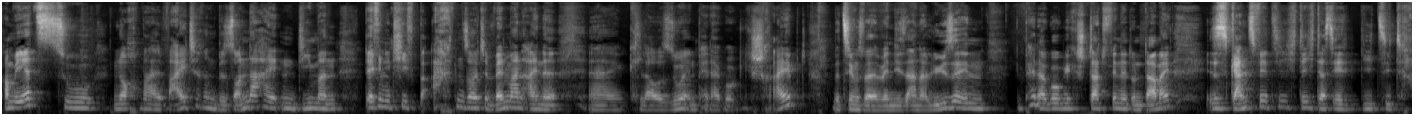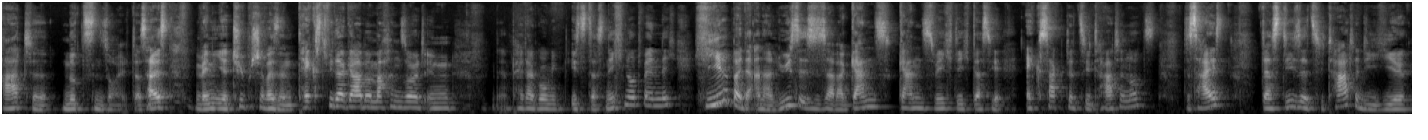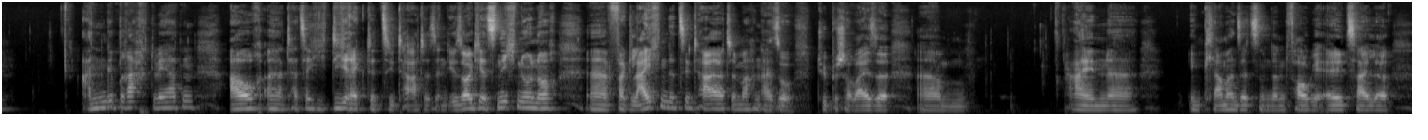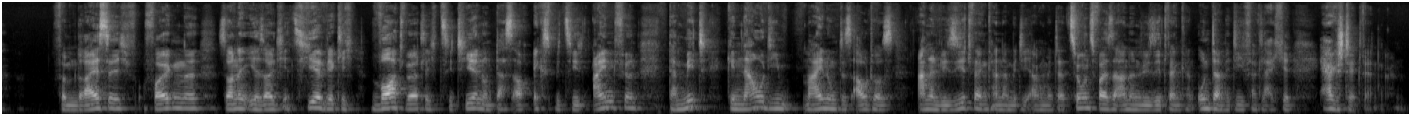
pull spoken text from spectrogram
Kommen wir jetzt zu nochmal weiteren Besonderheiten, die man definitiv beachten sollte, wenn man eine äh, Klausur in Pädagogik schreibt, beziehungsweise wenn diese Analyse in Pädagogik stattfindet. Und dabei ist es ganz wichtig, dass ihr die Zitate nutzen sollt. Das heißt, wenn ihr typischerweise eine Textwiedergabe machen sollt in äh, Pädagogik ist das nicht notwendig. Hier bei der Analyse ist es aber ganz, ganz wichtig, dass ihr exakte Zitate nutzt. Das heißt, dass diese Zitate, die hier angebracht werden, auch äh, tatsächlich direkte Zitate sind. Ihr sollt jetzt nicht nur noch äh, vergleichende Zitate machen, also typischerweise ähm, ein äh, in Klammern setzen und dann VGL-Zeile 35 folgende, sondern ihr sollt jetzt hier wirklich wortwörtlich zitieren und das auch explizit einführen, damit genau die Meinung des Autors analysiert werden kann, damit die Argumentationsweise analysiert werden kann und damit die Vergleiche hergestellt werden können.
